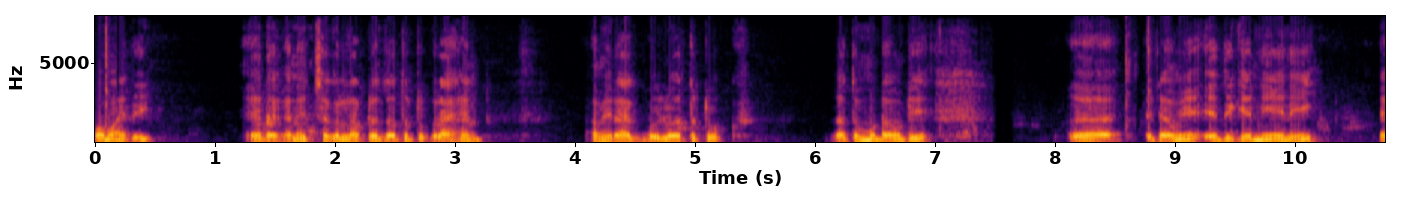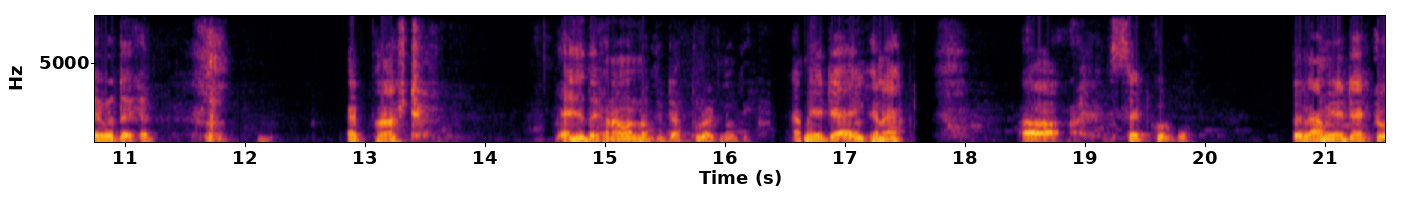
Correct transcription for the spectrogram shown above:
কমাই দিই। এই দেখেন, ইচ্ছা করলে আপনি যতটুকু রাখেন, আমি রাখব এতটুক। যাতে মোটামুটি এটা আমি এদিকে নিয়ে নিই। এবার দেখেন। এট ফার্স্ট এই যে দেখেন আমার নদীটা, তুরাগ নদী। আমি এটা এখানে সেট করব। তাহলে আমি এটা একটু,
